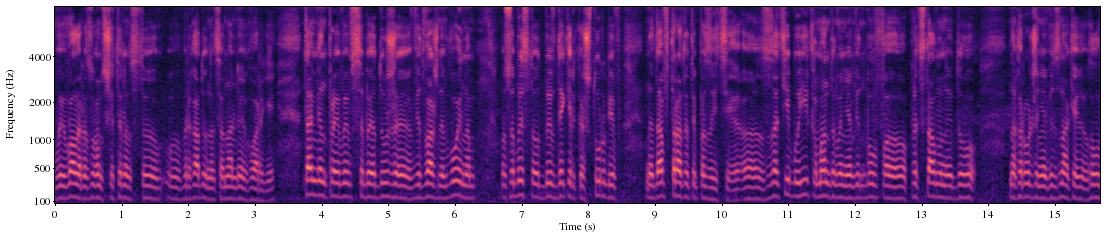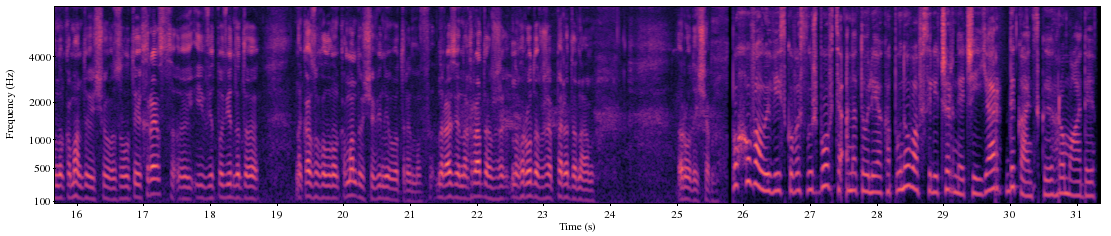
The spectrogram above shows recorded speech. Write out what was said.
воювали разом з 14-ю бригадою Національної гвардії. Там він проявив себе дуже відважним воїном, особисто відбив декілька штурмів, не дав втратити позиції. Е, За ці бої командуванням він був представлений до нагородження відзнаки головнокомандуючого Золотий Хрест і відповідно до наказу головнокомандуючого він його отримав. Наразі награда вже нагорода вже передана родичам. Поховали військовослужбовця Анатолія Капунова в селі Чернечий Яр Диканської громади.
